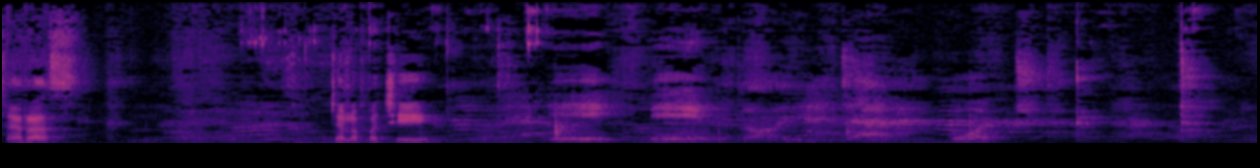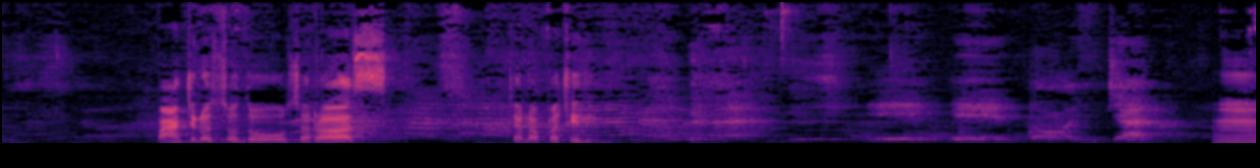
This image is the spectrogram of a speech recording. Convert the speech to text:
સરસ. ચલો, પછી? એક બે ત્રણ ચાર પાંચ પાંચડો શોધો, સરસ. ચલો, પછી? એક બે ત્રણ ચાર હમ.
